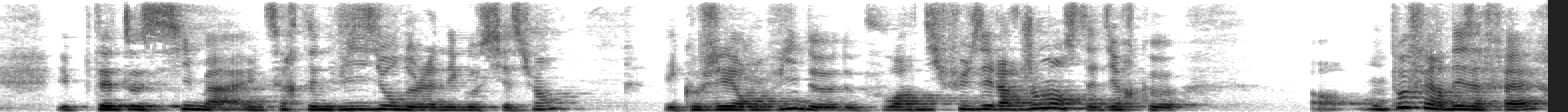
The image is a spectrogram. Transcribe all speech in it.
et, peut-être aussi ma, une certaine vision de la négociation et que j'ai envie de, pouvoir diffuser largement. C'est-à-dire que on peut faire des affaires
